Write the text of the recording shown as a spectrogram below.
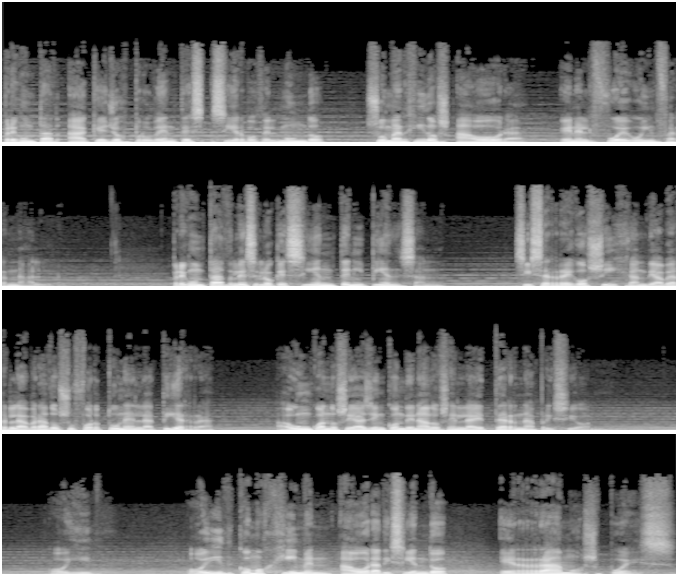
Preguntad a aquellos prudentes siervos del mundo, sumergidos ahora en el fuego infernal. Preguntadles lo que sienten y piensan, si se regocijan de haber labrado su fortuna en la tierra, aun cuando se hallen condenados en la eterna prisión. Oíd, oíd cómo gimen ahora diciendo, erramos pues.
